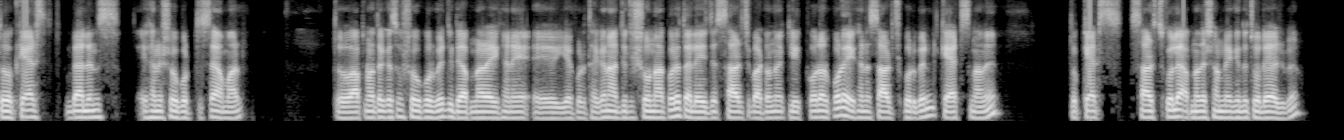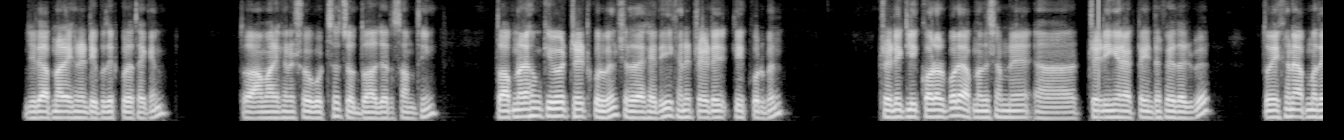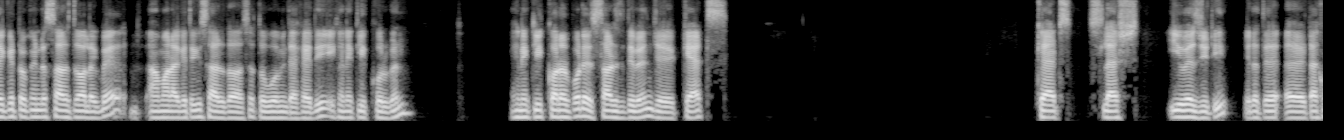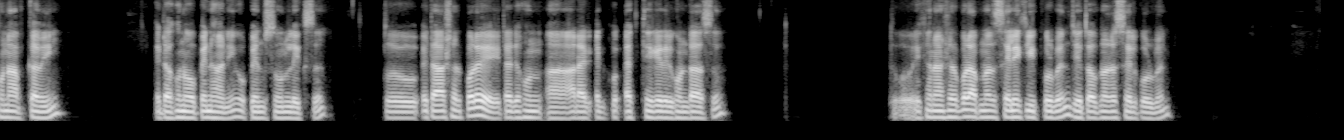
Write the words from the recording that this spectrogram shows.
তো ক্যাশ ব্যালেন্স এখানে শো করতেছে আমার। তো আপনাদের কাছে শো করবে। যদি আপনারা এখানে ইয়ে করে থাকেন, আর যদি শো না করে, তাহলে এই যে সার্চ বাটনে ক্লিক করার পরে এখানে সার্চ করবেন ক্যাটস নামে। তো ক্যাটস সার্চ করলে আপনাদের সামনে কিন্তু চলে আসবে। যদি আপনারা এখানে ডিপোজিট করে থাকেন। তো আমার এখানে শো করছে চোদ্দ হাজার সামথিং তো আপনারা এখন কীভাবে ট্রেড করবেন সেটা দেখাই দিই। এখানে ট্রেডে ক্লিক করবেন। ট্রেডে ক্লিক করার পরে আপনাদের সামনে ট্রেডিং এর একটা ইন্টারফেস আসবে। তো এখানে আপনাদেরকে টোকেনটা সার্চ দেওয়া লাগবে। আমার আগে থেকে সার্চ দেওয়া আছে তবু আমি দেখাই দিই। এখানে ক্লিক করবেন। এখানে ক্লিক করার পরে সার্চ দিবেন যে ক্যাটস ক্যাটস স্ল্যাশ ইউএসডিটি এটাতে এটা এখন আপকামিং এটা এখন ওপেন হয়নি ওপেন সুন লিখছে। তো এটা আসার পরে এটা যখন আর এক- থেকে দেড় ঘণ্টা আছে। তো এখানে আসার পরে আপনারা সেলে ক্লিক করবেন, যেহেতু আপনারা সেল করবেন।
